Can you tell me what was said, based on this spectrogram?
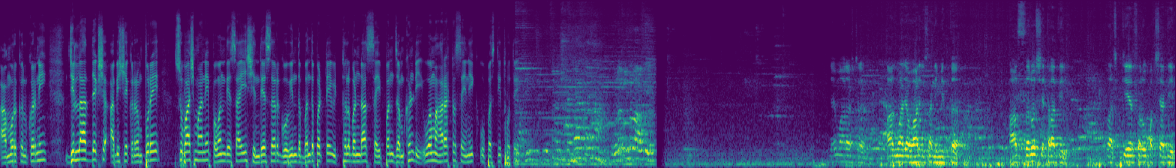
आमोर कुलकर्णी जिल्हाध्यक्ष अभिषेक रंपुरे सुभाष माने पवन देसाई शिंदेसर गोविंद बंदपट्टे विठ्ठल बंडा सैपन जमखंडी व महाराष्ट्र सैनिक उपस्थित होते. जय महाराष्ट्र. आज माझ्या वाढदिवसानिमित्त आज सर्व क्षेत्रातील राजकीय सर्व पक्षातील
